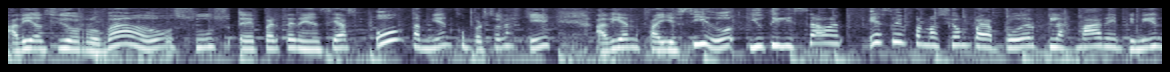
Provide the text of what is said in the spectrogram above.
habían sido robados sus eh, pertenencias o también con personas que habían fallecido y utilizaban esa información para poder plasmar e imprimir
